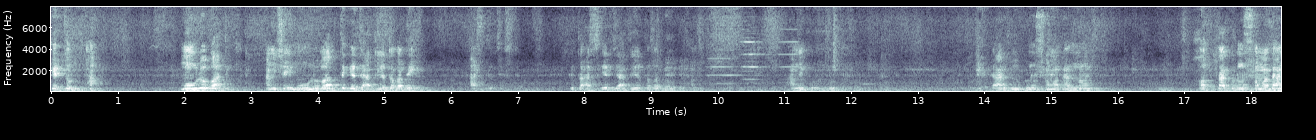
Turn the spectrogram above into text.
কিন্তু মৌলবাদী। আমি সেই মৌলবাদ থেকে জাতীয়তাবাদে আসতে চেষ্টা কিন্তু আজকের জাতীয়তাবাদ আমি বলব কারভিউ কোনো সমাধান নয়। হত্যা কোনো সমাধান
